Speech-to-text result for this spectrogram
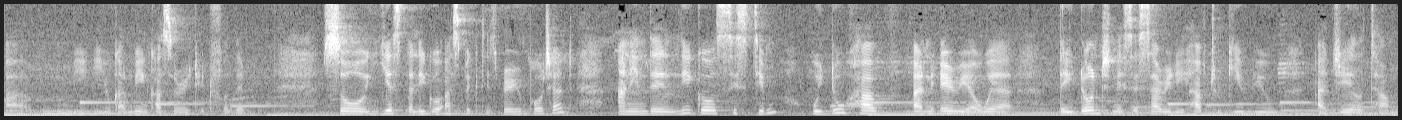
um, you can be incarcerated for them. So, yes, the legal aspect is very important. And in the legal system, we do have an area where they don't necessarily have to give you a jail term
